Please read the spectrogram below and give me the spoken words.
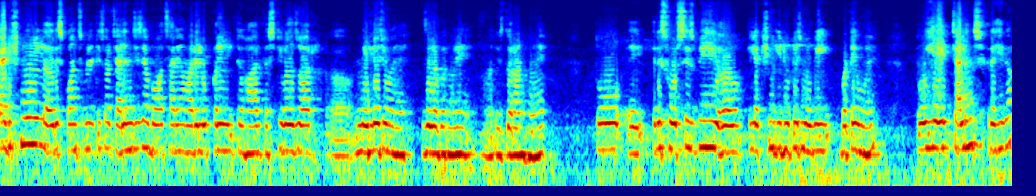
एडिशनल रिस्पॉन्सिबिलिटीज और चैलेंजेस हैं बहुत सारे हमारे लोकल त्यौहार फेस्टिवल्स और मेले जो हैं जिला भर में इस दौरान होने तो रिसोर्सेज भी इलेक्शन की ड्यूटीज़ में भी बटे हुए हैं। तो ये एक चैलेंज रहेगा।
